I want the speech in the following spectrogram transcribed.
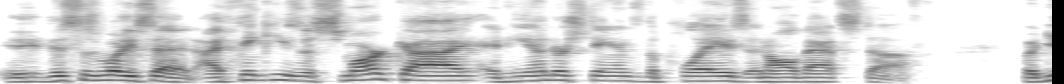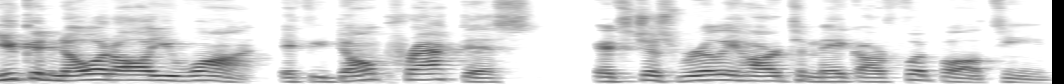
this is what he said. I think he's a smart guy and he understands the plays and all that stuff. But you can know it all you want. If you don't practice, it's just really hard to make our football team.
